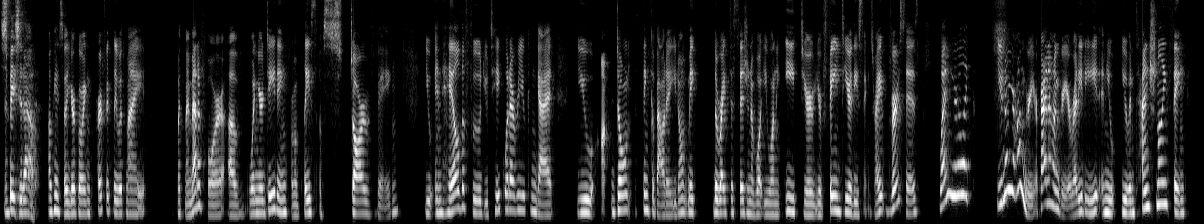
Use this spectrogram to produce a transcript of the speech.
Space it out. Okay, so you're going perfectly with my with my metaphor of when you're dating from a place of starving, you inhale the food, you take whatever you can get, you uh, don't think about it, you don't make the right decision of what you want to eat, you're you're fainty or these things, right? Versus when you're like you know you're hungry, you're kind of hungry, you're ready to eat and you you intentionally think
